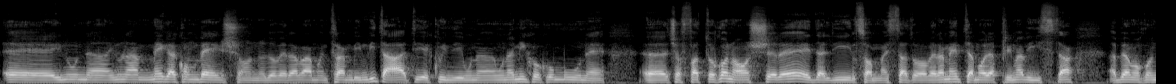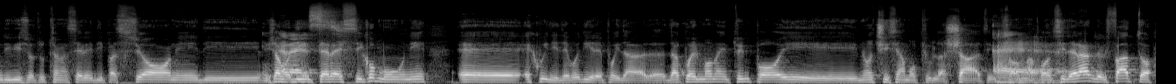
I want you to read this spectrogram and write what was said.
eh, in, una, in, una, mega convention dove eravamo entrambi invitati e quindi un, un amico comune eh, ci ha fatto conoscere e da lì insomma è stato veramente amore a prima vista, abbiamo condiviso tutta una serie di passioni, di, diciamo, di interessi comuni e, e, quindi devo dire poi da, da, quel momento in poi non ci siamo più lasciati, insomma, eh. considerando il fatto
